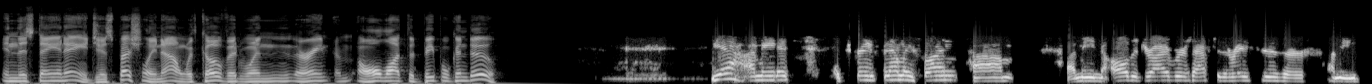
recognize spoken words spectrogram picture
in this day and age, especially now with COVID when there ain't a whole lot that people can do. Yeah, I mean it's it's great family fun. Um, I mean, all the drivers after the races are, I mean,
